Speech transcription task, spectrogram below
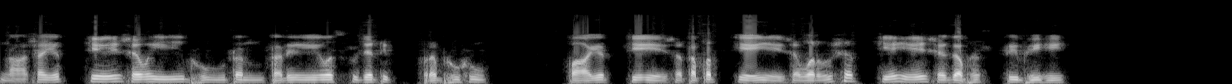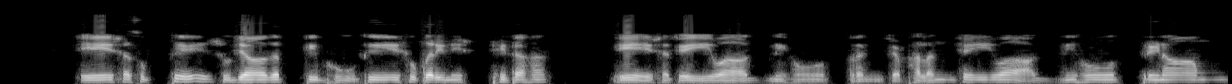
नाशयत्येष वै भूतम् तदेव सृजति प्रभुः पायत्येष तपत्येष वर्षत्येष गभस्तिभिः एष सुप्तेषु जागत्तिभूतेषु परिनिष्ठितः। एष चैवाग्निहोत्रम् च फलम् चैवाग्निहोत्रिणाम्।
